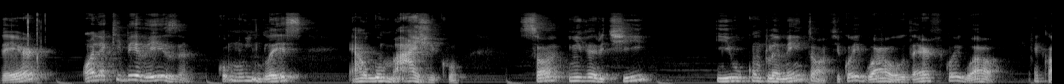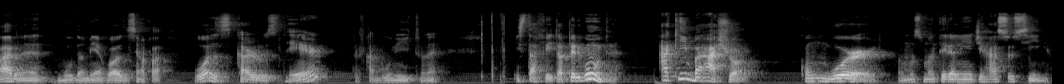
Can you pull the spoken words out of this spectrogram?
there? Olha que beleza! Como o inglês é algo mágico. Só inverti e o complemento ó, ficou igual, o there ficou igual. É claro, né? Muda a minha voz assim, eu falo, was Carlos there? Para ficar bonito, né? Está feita a pergunta. Aqui embaixo, ó, com were. Vamos manter a linha de raciocínio.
